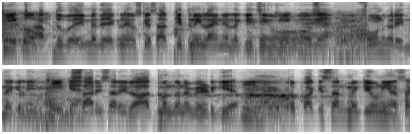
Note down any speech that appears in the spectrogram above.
ठीक हो आप दुबई में देख लें उसके साथ कितनी लाइनें लगी थी वो फ़ोन खरीदने के लिए। सारी सारी रात बंदों ने वेट किया। हम्म। तो पाकिस्तान में क्यों नहीं ऐसा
